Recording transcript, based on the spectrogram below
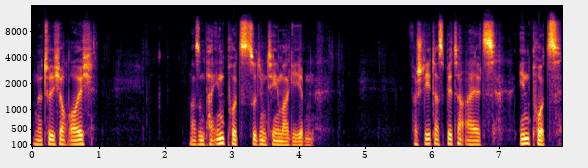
und natürlich auch euch mal so ein paar Inputs zu dem Thema geben. Versteht das bitte als Inputs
